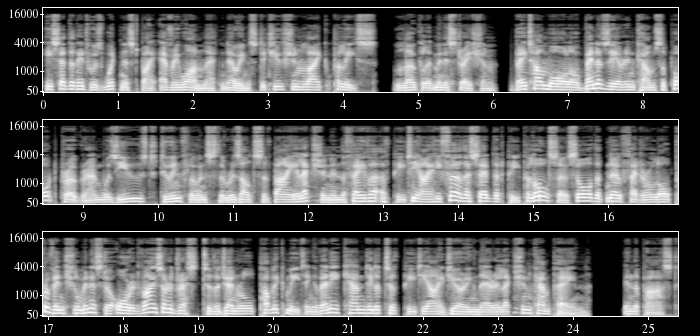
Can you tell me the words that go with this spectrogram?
He said that it was witnessed by everyone that no institution like police, local administration, Bait al-Mal or Benazir income support program was used to influence the results of by-election in the favor of PTI. He further said that people also saw that no federal or provincial minister or advisor addressed to the general public meeting of any candidate of PTI during their election campaign. In the past,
